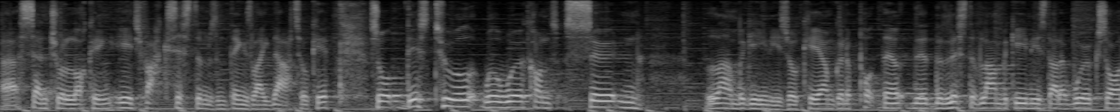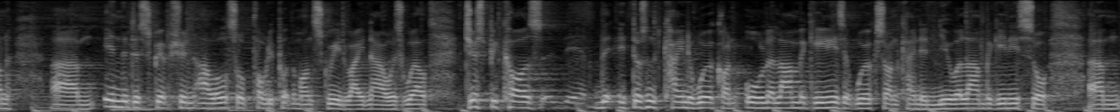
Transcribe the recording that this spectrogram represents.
uh, central locking, HVAC systems and things like that, okay? So this tool will work work on certain Lamborghinis okay? I'm going to put the, the, the, list of Lamborghinis that it works on um, in the description I'll also probably put them on screen right now as well. Just because it doesn't kind of work on older Lamborghinis it works on kind of newer Lamborghinis. So um,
